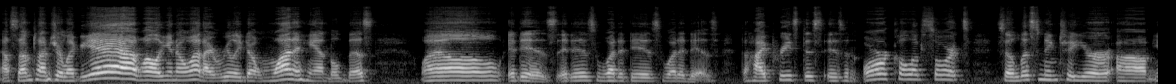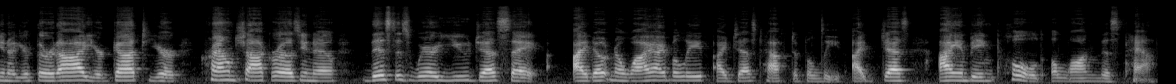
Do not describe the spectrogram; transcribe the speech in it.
Now, sometimes you're like, yeah, well, you know what? I really don't want to handle this. Well, it is. It is what it is, what it is. The high priestess is an oracle of sorts. So listening to your, um, you know, your third eye, your gut, your crown chakras, you know, this is where you just say, I don't know why I believe. I just have to believe. I just, I am being pulled along this path.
